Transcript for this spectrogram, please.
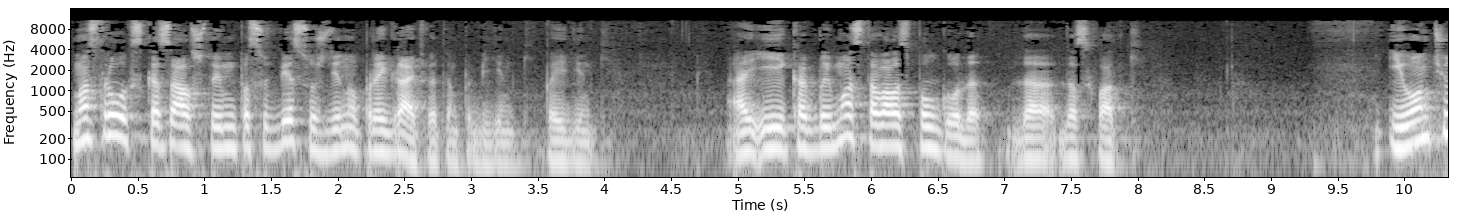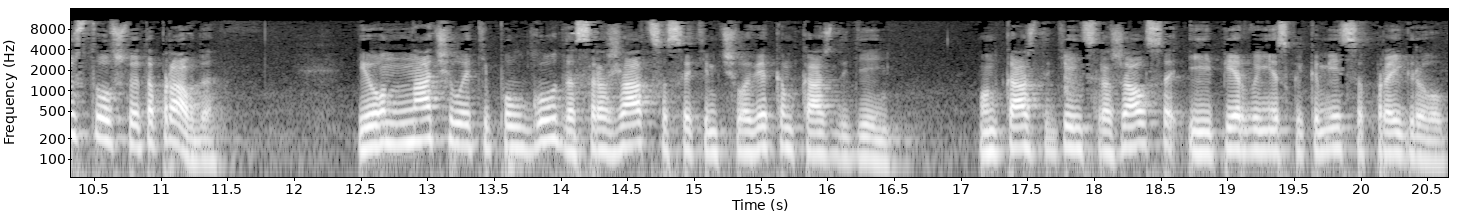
Ему астролог сказал, что ему по судьбе суждено проиграть в этом поединке. А, и как бы ему оставалось полгода до, до схватки. И он чувствовал, что это правда. И он начал эти полгода сражаться с этим человеком каждый день. Он каждый день сражался и первые несколько месяцев проигрывал.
